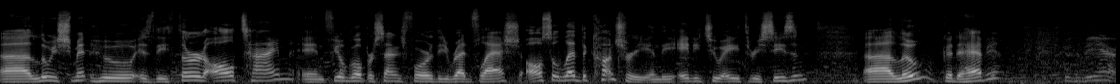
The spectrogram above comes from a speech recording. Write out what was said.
Uh, Louis Schmidt, who is the third all time in field goal percentage for the Red Flash, also led the country in the 82 83 season. Uh, Lou, good to have you. Good to be here.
